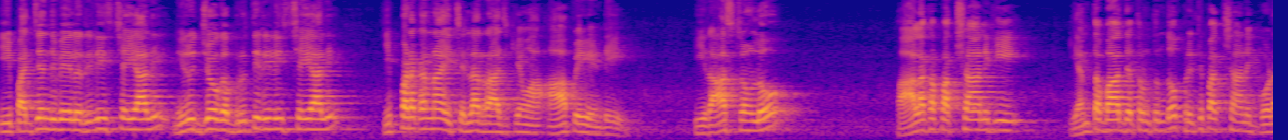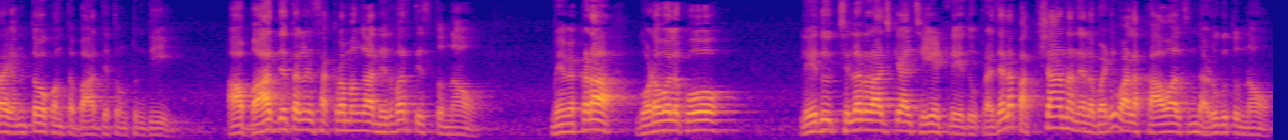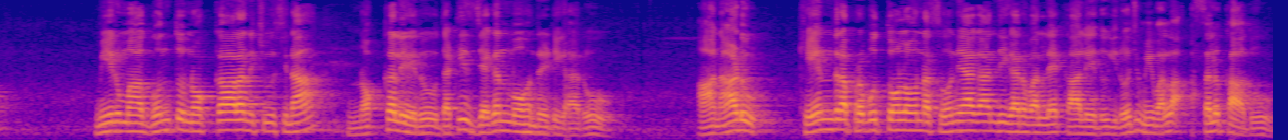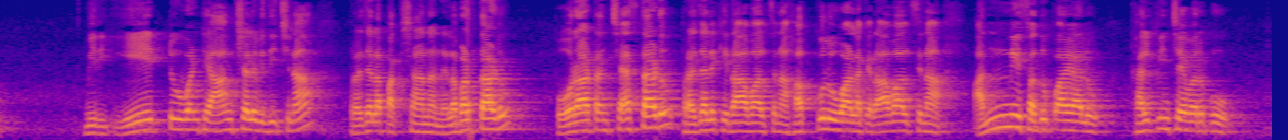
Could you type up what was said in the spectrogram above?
ఈ పద్దెనిమిది వేలు రిలీజ్ చేయాలి. నిరుద్యోగ భృతి రిలీజ్ చేయాలి. ఇప్పటికన్నా ఈ చిల్లర రాజకీయం ఆపేయండి. ఈ రాష్ట్రంలో పాలకపక్షానికి ఎంత బాధ్యత ఉంటుందో ప్రతిపక్షానికి కూడా ఎంతో కొంత బాధ్యత ఉంటుంది. ఆ బాధ్యతలను సక్రమంగా నిర్వర్తిస్తున్నాం. మేమెక్కడా గొడవలకో లేదు చిల్లర రాజకీయాలు చేయట్లేదు. ప్రజల పక్షాన నిలబడి వాళ్ళకి కావాల్సింది అడుగుతున్నాం. మీరు మా గొంతు నొక్కాలని చూసినా నొక్కలేరు. దట్ ఈజ్ జగన్మోహన్ రెడ్డి గారు. ఆనాడు కేంద్ర ప్రభుత్వంలో ఉన్న సోనియా గాంధీ గారి వల్లే కాలేదు. ఈరోజు మీ వల్ల అసలు కాదు. మీరు ఎటువంటి ఆంక్షలు విధించినా ప్రజల పక్షాన నిలబడతాడు. పోరాటం చేస్తాడు. ప్రజలకి రావాల్సిన హక్కులు వాళ్ళకి రావాల్సిన అన్ని సదుపాయాలు కల్పించే వరకు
